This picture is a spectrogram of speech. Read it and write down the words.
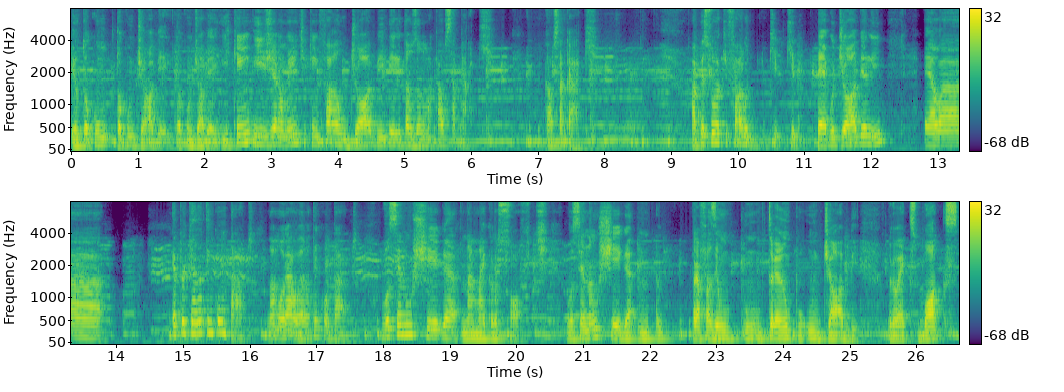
eu tô com, tô com job aí, tô com job aí. E, quem, e geralmente quem fala um job, ele tá usando uma calça caque. Calça caque. A pessoa que fala, que, que pega o job ali, ela. É porque ela tem contato. Na moral, ela tem contato. Você não chega na Microsoft, você não chega para fazer um, um trampo, um job pro Xbox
